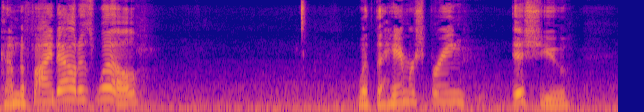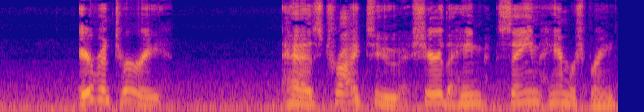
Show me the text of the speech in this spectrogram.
come to find out as well, with the hammer spring issue, Air Venturi has tried to share the same hammer spring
